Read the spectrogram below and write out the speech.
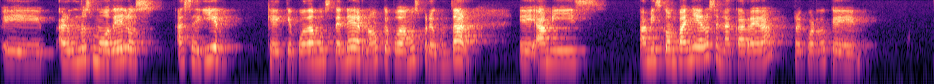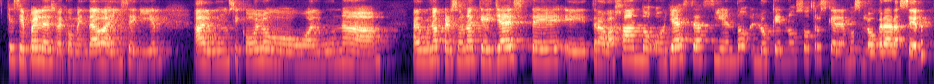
eh, algunos modelos a seguir que, que, podamos tener, ¿no? Que podamos preguntar. Eh, a mis a mis compañeros en la carrera, recuerdo que, que siempre les recomendaba ahí seguir a algún psicólogo o alguna, alguna persona que ya esté eh, trabajando o ya esté haciendo lo que nosotros queremos lograr hacer,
